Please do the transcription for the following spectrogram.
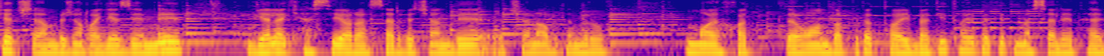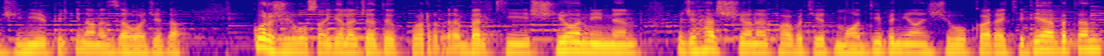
کچ هم بیجن رگزی می. گلک هستیار سر به چنده چنا بتن مروف. مای خود وان دا بکت تایبتی تایبتی مسئله تفجینی و اینان زواج دا. کرجی وسا گلا جاده کر بلکی شیانینن و هر شیانه که هابتیت مادی بنیان جی و کاره که دیه بتن.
